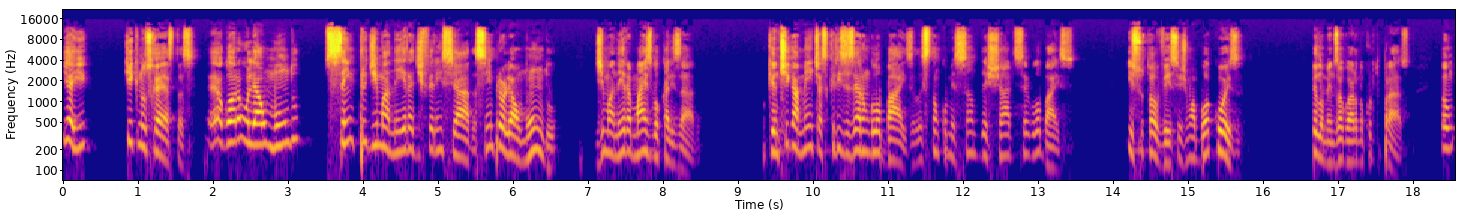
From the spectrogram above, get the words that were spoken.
E aí, o que, que nos resta? É agora olhar o mundo sempre de maneira diferenciada, sempre olhar o mundo de maneira mais localizada. Porque antigamente as crises eram globais, elas estão começando a deixar de ser globais. Isso talvez seja uma boa coisa, pelo menos agora no curto prazo. Então,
